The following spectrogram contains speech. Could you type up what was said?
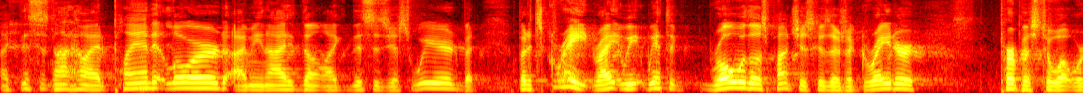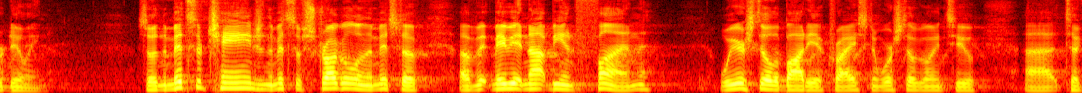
Like this is not how I had planned it, Lord. I mean, I don't like this is just weird, but but it's great, right? We we have to roll with those punches because there's a greater purpose to what we're doing. So in the midst of change, in the midst of struggle, in the midst of, of it, maybe it not being fun, we are still the body of Christ, and we're still going to uh, to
